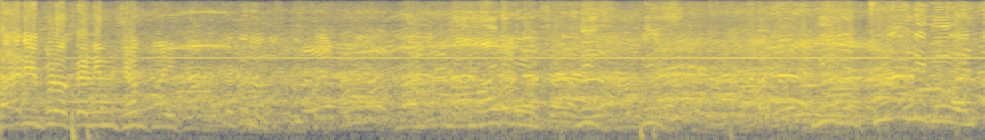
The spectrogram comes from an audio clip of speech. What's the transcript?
సార్ ఇప్పుడు ఒక నిమిషం. నా మాట చూడండి ఎంత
